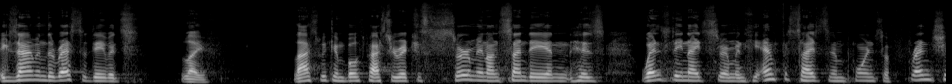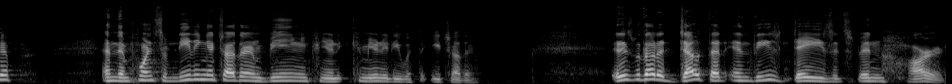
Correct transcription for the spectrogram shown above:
examine the rest of David's life. Last week in both Pastor Rich's sermon on Sunday and his Wednesday night sermon, he emphasized the importance of friendship and the importance of needing each other and being in community with each other. It is without a doubt that in these days it's been hard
